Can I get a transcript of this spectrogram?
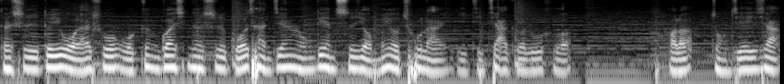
但是对于我来说，我更关心的是国产兼容电池有没有出来，以及价格如何。好了，总结一下：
